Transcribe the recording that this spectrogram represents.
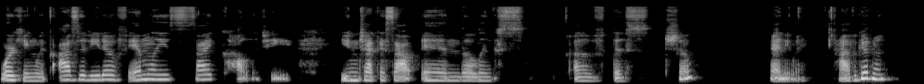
working with Azevedo Family Psychology. You can check us out in the links of this show. Anyway, have a good one.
